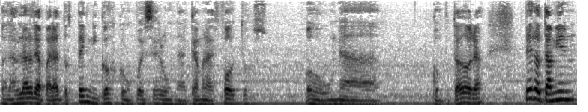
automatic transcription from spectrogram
para hablar de aparatos técnicos, como puede ser una cámara de fotos o una computadora, pero también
